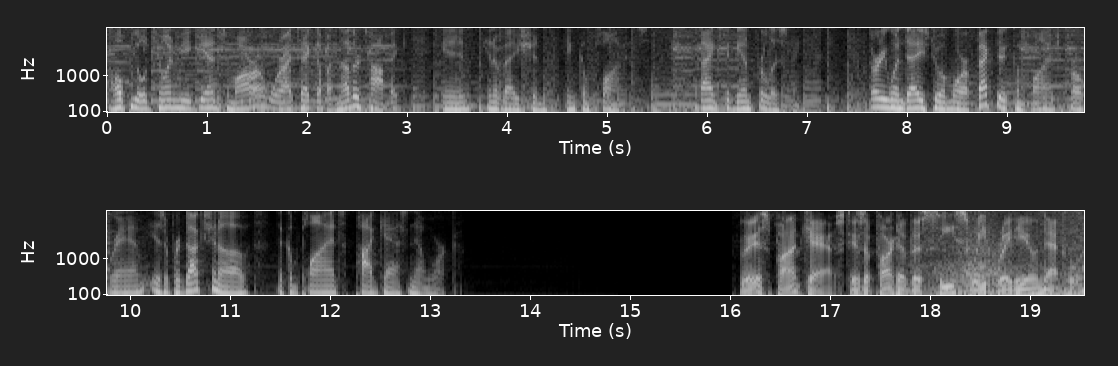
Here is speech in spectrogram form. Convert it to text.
I hope you'll join me again tomorrow where I take up another topic in innovation and compliance. Thanks again for listening. 31 Days to a More Effective Compliance Program is a production of the Compliance Podcast Network. This podcast is a part of the C Suite Radio Network.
